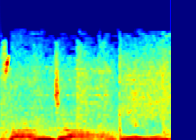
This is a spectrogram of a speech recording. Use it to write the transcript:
Van Dyk.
